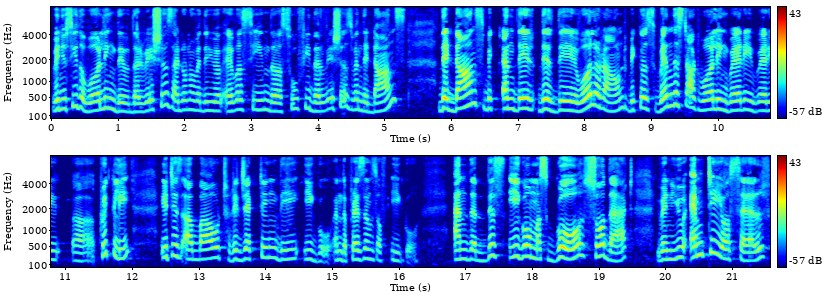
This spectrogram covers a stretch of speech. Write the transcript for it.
When you see the whirling dervishes, I don't know whether you have ever seen the Sufi dervishes when they dance. They dance and they, they, they whirl around because when they start whirling very, very uh, quickly, it is about rejecting the ego and the presence of ego. And that this ego must go so that when you empty yourself,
